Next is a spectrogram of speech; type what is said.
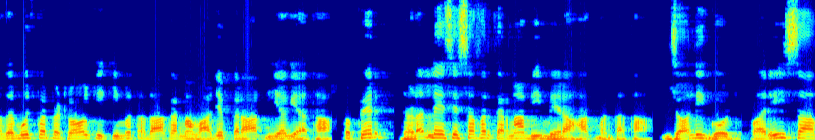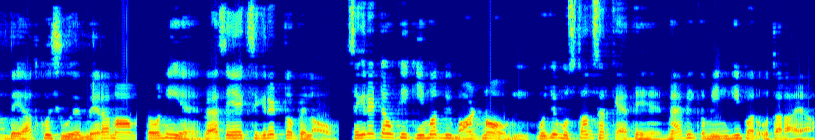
अगर मुझ पर पेट्रोल की कीमत अदा करना वाजिब करार दिया गया था तो फिर धड़ल्ले से सफ़र करना भी मेरा हक बनता था। जॉली गुड फरीज साहब बेहद खुश हुए। मेरा नाम टोनी है। वैसे एक सिगरेट तो पिलाओ। सिगरेटों की कीमत भी बांटना होगी। मुझे मुस्तन सर कहते हैं। मैं भी कमीनगी पर उतर आया।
